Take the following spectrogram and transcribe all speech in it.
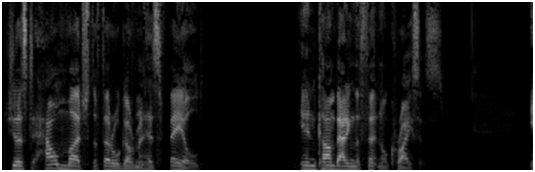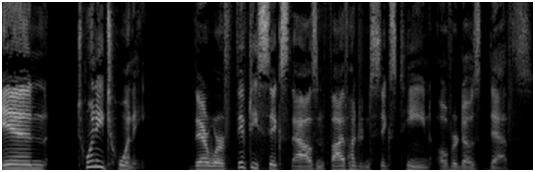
just how much the federal government has failed in combating the fentanyl crisis. In 2020, there were 56,516 overdose deaths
